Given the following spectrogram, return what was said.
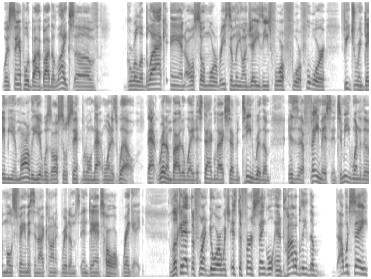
was sampled by by the likes of Guerilla Black and also more recently on Jay Z's 444 featuring Damian Marley. It was also sampled on that one as well. That rhythm, by the way, the Stalag 17 rhythm, is a famous and to me one of the most famous and iconic rhythms in dancehall reggae. Looking at the front door, which is the first single and probably the I would say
